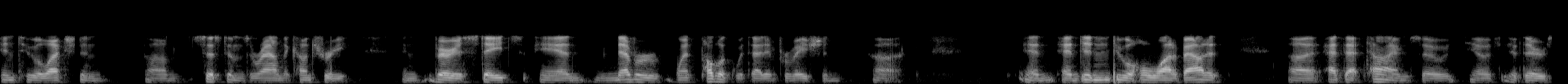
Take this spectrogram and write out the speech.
into election um, systems around the country in various states and never went public with that information uh, and and didn't do a whole lot about it uh, at that time. So, you know, if, if, there's,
